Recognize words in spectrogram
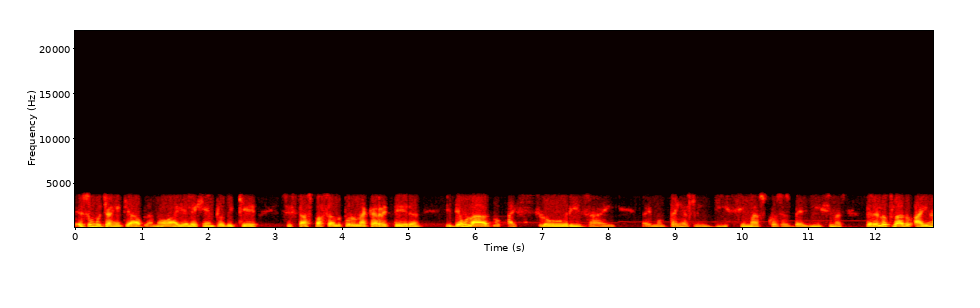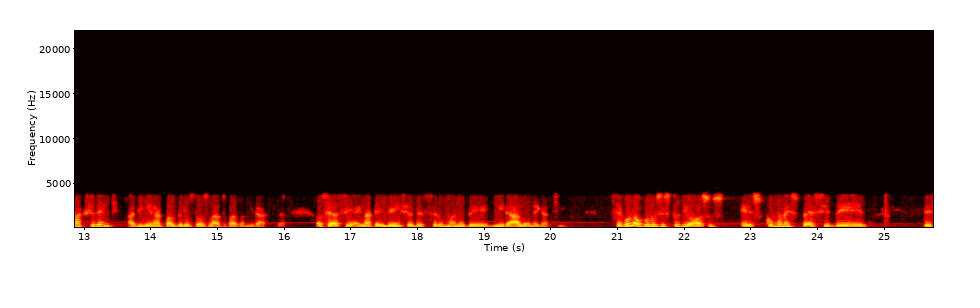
eso mucha gente habla, ¿no? Hay el ejemplo de que si estás pasando por una carretera y de un lado hay flores, hay, hay montañas lindísimas, cosas bellísimas, pero del otro lado hay un accidente, adivina cuál de los dos lados vas a mirar. O sea, sí, hay una tendencia del ser humano de mirar lo negativo. Según algunos estudiosos, es como una especie de, de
